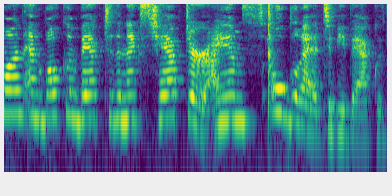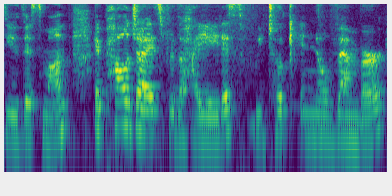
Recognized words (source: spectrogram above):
everyone, and welcome back to the next chapter. I am so glad to be back with you this month. I apologize for the hiatus we took in November.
